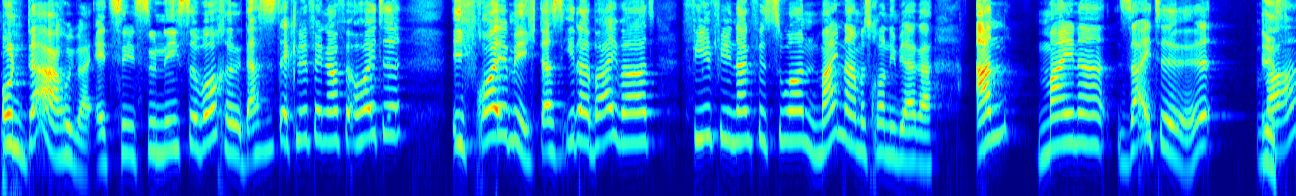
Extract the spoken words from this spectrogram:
Und darüber erzählst du nächste Woche. Das ist der Cliffhanger für heute. Ich freue mich, dass ihr dabei wart. Vielen, vielen Dank fürs Zuhören. Mein Name ist Ronny Berger. An meiner Seite war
